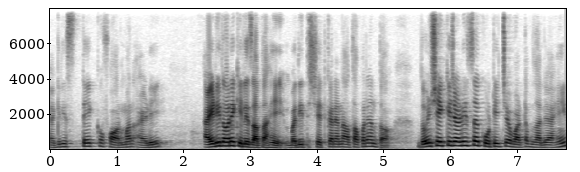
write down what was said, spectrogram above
Agristack farmer I D I डीद्वारे केले जात आहे. बाधित शेतकऱ्यांना आतापर्यंत दोनशे एक्केचाळीस कोटीचे वाटप झाले आहे.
